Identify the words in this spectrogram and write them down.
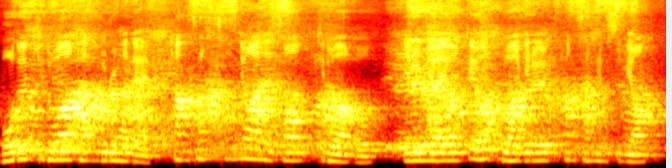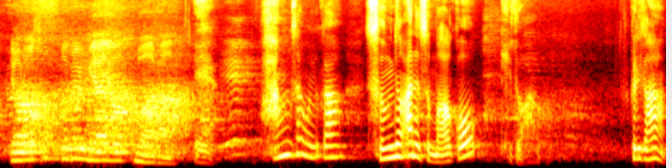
모든 기도와 간구를 하되 항상 성령 안에서 기도하고 이를 위하여 깨어 구하기를 항상 힘쓰며 여러 성도를 위하여 구하라. 예. 항상 우리가 성령 안에서 뭐하고? 기도하고 그러니까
